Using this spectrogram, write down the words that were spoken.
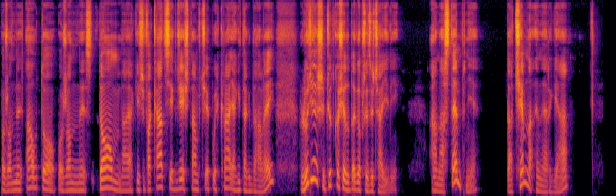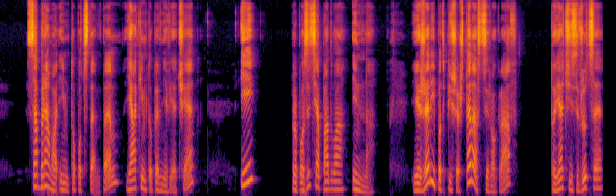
porządne auto, porządny dom, na jakieś wakacje gdzieś tam w ciepłych krajach i tak dalej. Ludzie szybciutko się do tego przyzwyczaili. A następnie ta ciemna energia zabrała im to podstępem, jakim to pewnie wiecie, i Propozycja padła inna. Jeżeli podpiszesz teraz cyrograf, to ja ci zwrócę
